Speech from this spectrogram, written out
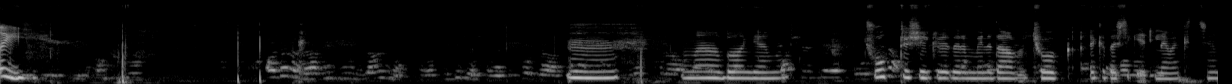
Ay. Hmm. Bana ablan gelmedi. Çok teşekkür ederim beni davet çok arkadaşlık eklemek için.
